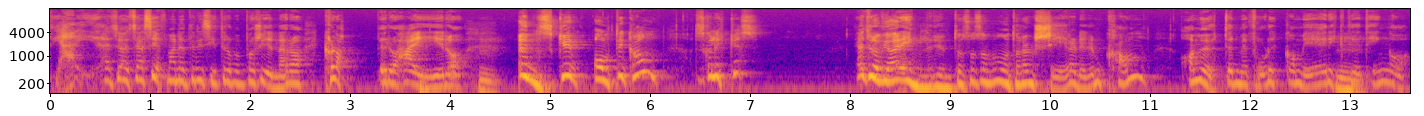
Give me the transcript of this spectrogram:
De heier. Så jeg, jeg ser for meg at de sitter oppe på skyene der og klapper og heier og ønsker alt de kan at det skal lykkes. Jeg tror vi har engler rundt oss som på en måte arrangerer det de kan av møter med folk og med riktige ting. og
